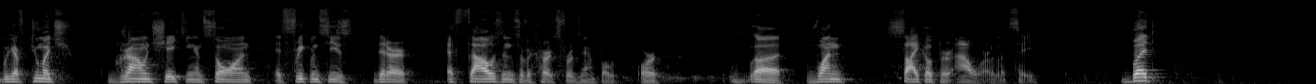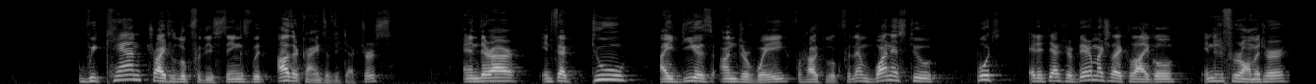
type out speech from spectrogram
we have too much ground shaking and so on at frequencies that are at thousands of a hertz, for example, or uh, one cycle per hour, let's say. But we can try to look for these things with other kinds of detectors. And there are, in fact, two ideas underway for how to look for them. One is to put a detector very much like LIGO, in an interferometer,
